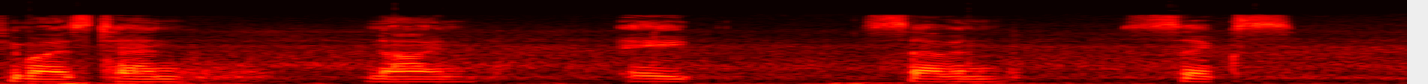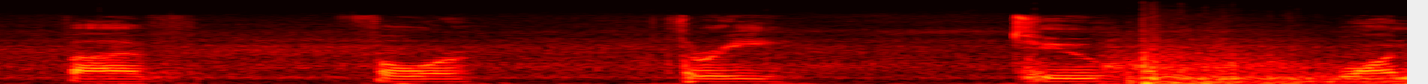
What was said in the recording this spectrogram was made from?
T minus 10, 9, 8, 7, 6, 5, 4, 3, 2, 1.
